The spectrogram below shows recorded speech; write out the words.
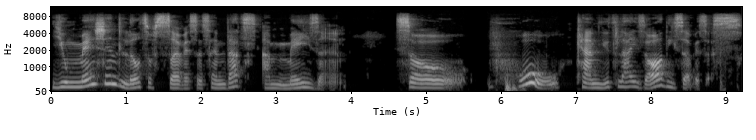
You mentioned lots of services, and that's amazing. So, who can utilize all these services?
